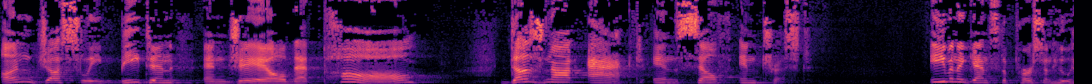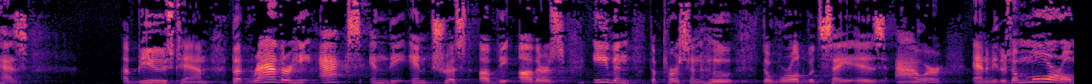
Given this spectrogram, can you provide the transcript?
unjustly beaten and jailed, that Paul does not act in self-interest, even against the person who has abused him, but rather he acts in the interest of the others, even the person who the world would say is our enemy. There's a moral,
